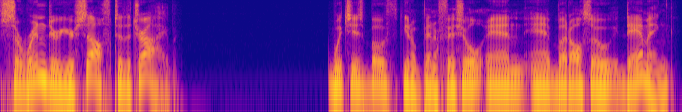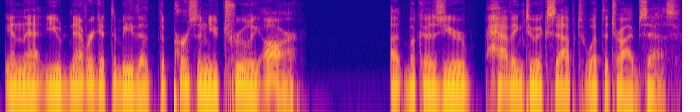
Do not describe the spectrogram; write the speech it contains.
surrender yourself to the tribe which is both you know beneficial and, and but also damning in that you never get to be the the person you truly are uh, because you're having to accept what the tribe says.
